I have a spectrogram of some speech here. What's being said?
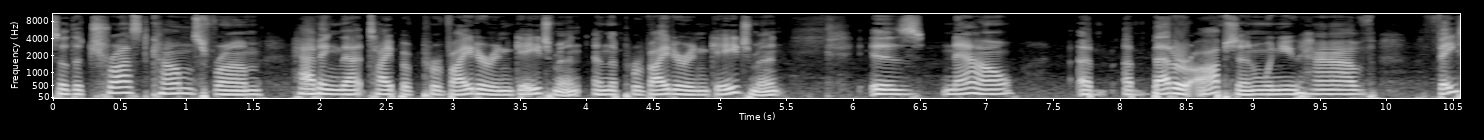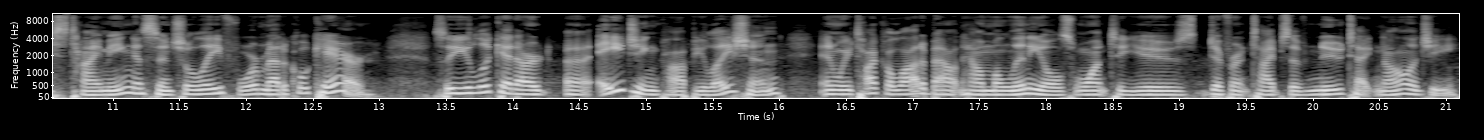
So the trust comes from having that type of provider engagement, and the provider engagement is now a, a better option when you have FaceTiming essentially for medical care. So you look at our uh, aging population, and we talk a lot about how millennials want to use different types of new technology,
